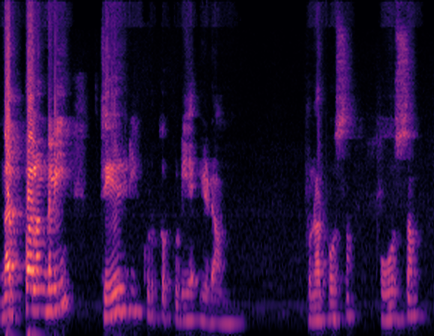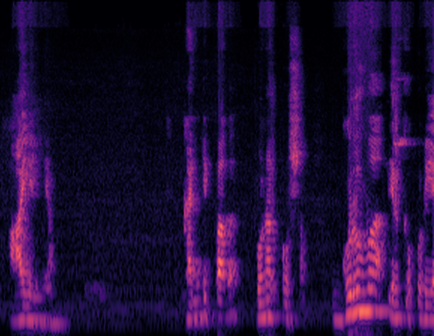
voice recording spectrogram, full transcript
நற்பலங்களையும் தேடி கொடுக்கக்கூடிய இடம். புனர்பூசம் பூசம் ஆயில்யம். கண்டிப்பாக புனர்பூசம் குருவா இருக்கக்கூடிய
